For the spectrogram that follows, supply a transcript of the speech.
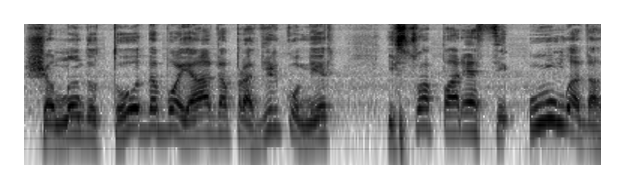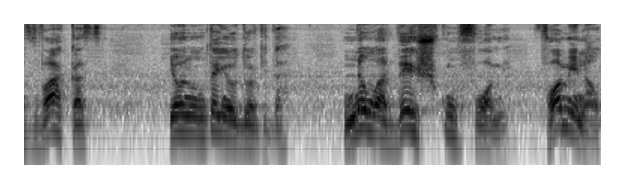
chamando toda a boiada para vir comer e só aparece uma das vacas, eu não tenho dúvida. Não a deixo com fome. Fome não.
